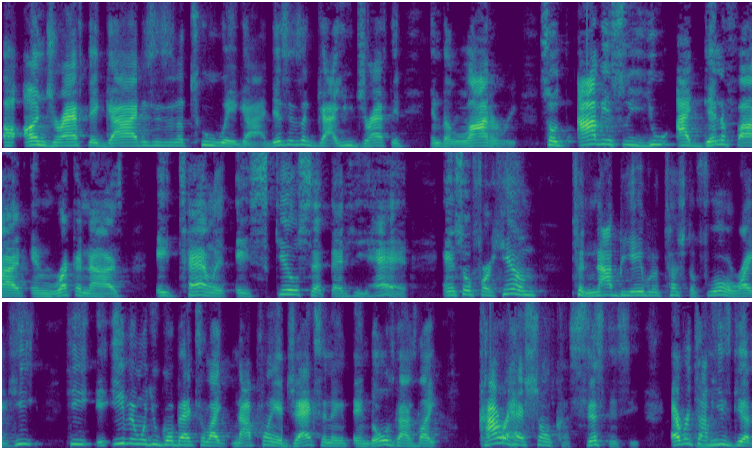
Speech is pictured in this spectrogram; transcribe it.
an undrafted guy. This isn't a two way guy. This is a guy you drafted in the lottery. So obviously, you identified and recognized a talent, a skill set that he had. And so for him to not be able to touch the floor, right? He he even when you go back to like not playing Jackson and, and those guys, like Kira has shown consistency. Every time mm-hmm. he's get,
